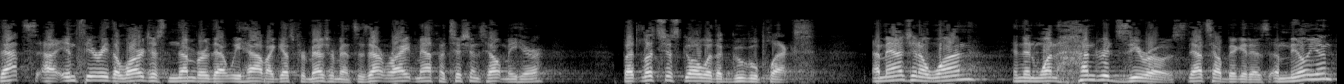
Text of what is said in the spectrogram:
That's, uh, in theory, the largest number that we have, I guess, for measurements. Is that right? Mathematicians, help me here. But let's just go with a googolplex. Imagine a one and then 100 zeros. That's how big it is. A million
